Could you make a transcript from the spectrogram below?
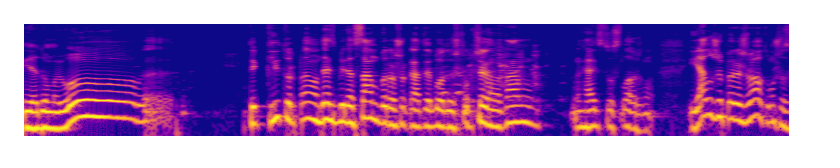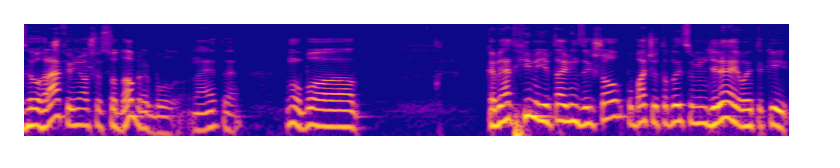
І я думаю, о, ти клітор, певно, десь біля самбора шукати будеш, хлопчина, там геть то сложно. І я дуже переживав, тому що з географією у нього ще все добре було. Знаєте? Ну, бо кабінет хімії, та він зайшов, побачив таблицю Менделєєва і такий,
